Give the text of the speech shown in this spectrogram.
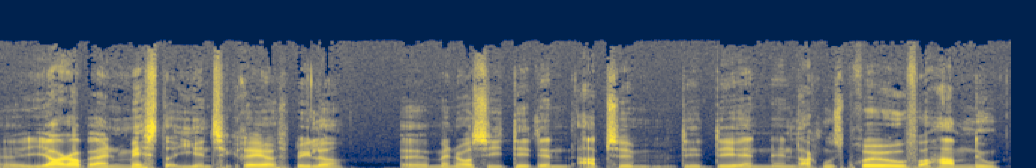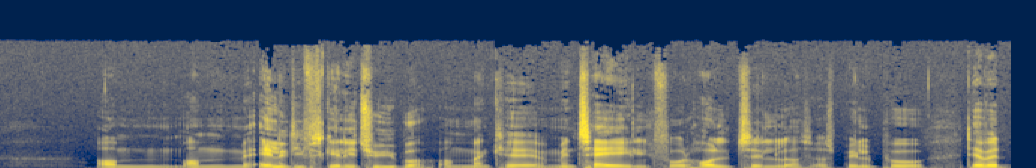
Øh, Jakob er en mester i at integrere spillere, øh, men også i, det er, den det, det er en, en lakmusprøve for ham nu, om, om alle de forskellige typer, om man kan mentalt få et hold til at, at spille på. Det har været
